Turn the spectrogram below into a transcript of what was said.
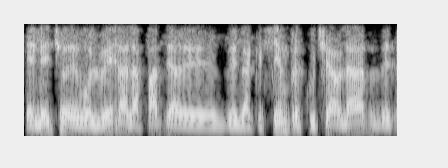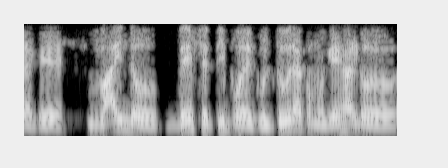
el hecho de volver a la patria de, de, la que siempre escuché hablar, de la que bailo de ese tipo de cultura, como que es algo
